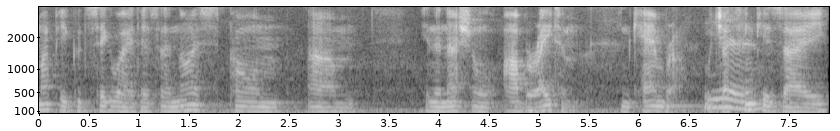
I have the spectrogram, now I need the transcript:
Might be a good segue. There's a nice poem um, in the National Arboretum in Canberra, which I think is a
